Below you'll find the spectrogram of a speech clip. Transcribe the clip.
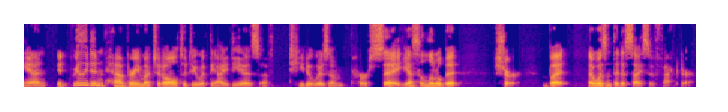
And it really didn't have very much at all to do with the ideas of Titoism per se. Yes, a little bit, sure, but that wasn't the decisive factor.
